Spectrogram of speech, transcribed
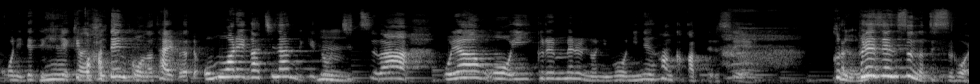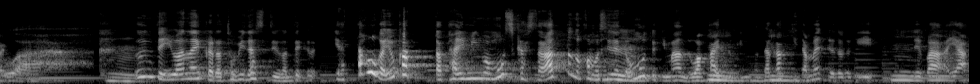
ここに出てきて、ね結構破天荒なタイプだって思われがちなんだけど、うん。実は親を言いくるめるのにも2年半かかってるし、プレゼンするのってすごい。うんうんって言わないから飛び出すっていうのは、でやった方が良かったタイミングはもしかしたらあったのかもしれないと思う時もあるの、若い時に。うん打楽器ダメって言った時うんでば、いや、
